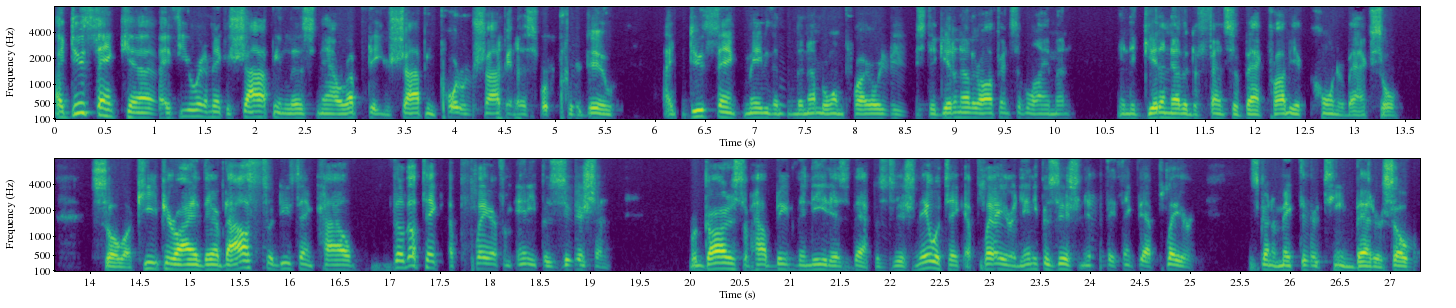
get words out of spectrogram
I do think uh, if you were to make a shopping list now or update your shopping portal shopping list for Purdue, I do think maybe the, the number one priority is to get another offensive lineman and to get another defensive back, probably a cornerback. So so uh, keep your eye there. But I also do think, Kyle, they'll, they'll take a player from any position, regardless of how big the need is at that position. They will take a player at any position if they think that player is going to make their team better. So,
